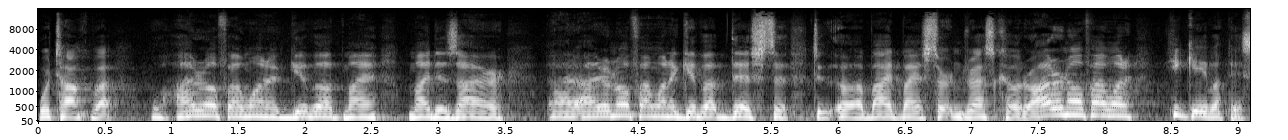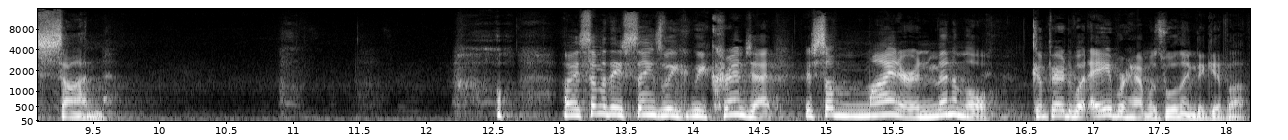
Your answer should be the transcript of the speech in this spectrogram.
We're talking about, well, I don't know if I want to give up my, my desire. I, I don't know if I want to give up this to, to uh, abide by a certain dress code, or I don't know if I want to. He gave up his son. I mean, some of these things we, we cringe at, they're so minor and minimal compared to what Abraham was willing to give up.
